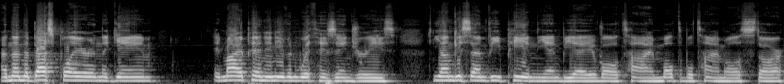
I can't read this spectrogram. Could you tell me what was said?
And then the best player in the game, in my opinion, even with his injuries, youngest MVP in the NBA of all time, multiple time All Star,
